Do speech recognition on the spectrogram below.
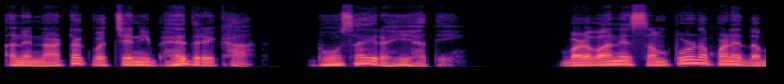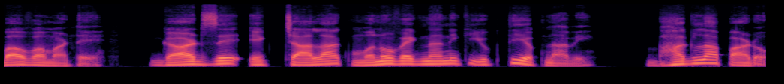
અને નાટક વચ્ચેની ભેદરેખા ભોંસાઈ રહી હતી. બળવાને સંપૂર્ણપણે દબાવવા માટે ગાર્ડ્સે એક ચાલાક મનોવૈજ્ઞાનિક યુક્તિ અપનાવી. ભાગલા પાડો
